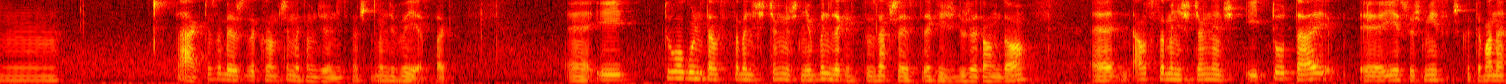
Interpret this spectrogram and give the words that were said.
Mm. Tak, tu sobie już zakończymy tą dzielnicę, znaczy to będzie wyjazd, tak? E, I tu ogólnie ta autostrada będzie się ciągnąć, nie będzie tak jak tu zawsze jest jakieś duże rondo. E, Autostrada będzie się ciągnąć i tutaj e, jest już miejsce przygotowane,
